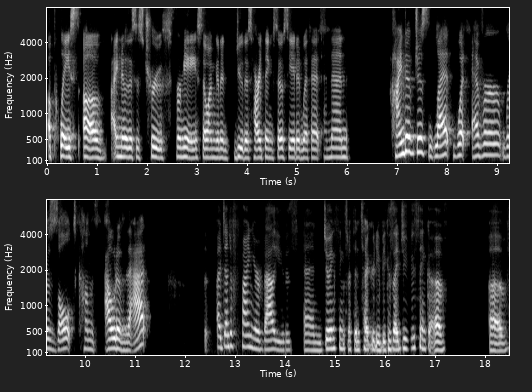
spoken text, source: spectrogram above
a place of I know this is truth for me, so I'm going to do this hard thing associated with it and then kind of just let whatever result comes out of that identifying your values and doing things with integrity because I do think of of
